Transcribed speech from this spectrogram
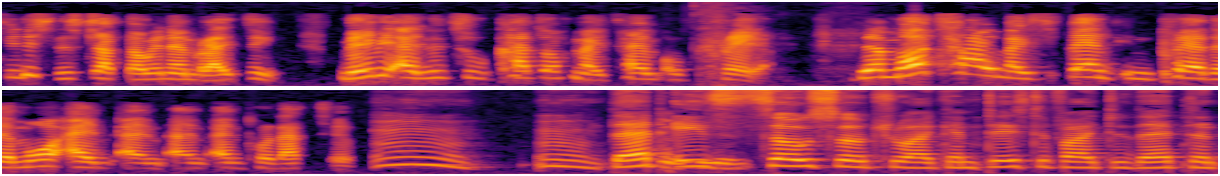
finish this chapter when I'm writing, maybe I need to cut off my time of prayer. The more time I spend in prayer, the more I'm I'm I'm, I'm productive. Mm. Mm, that is so so true. I can testify to that, and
